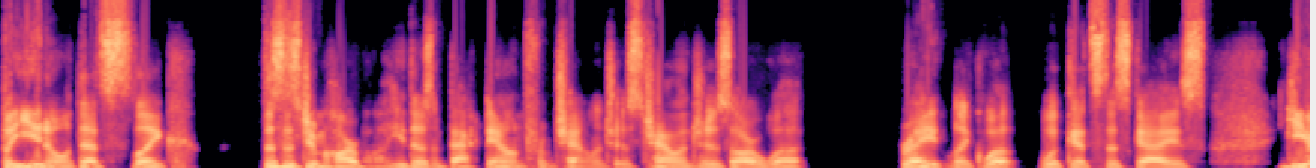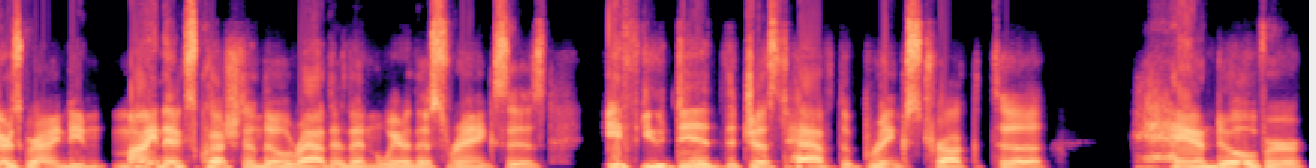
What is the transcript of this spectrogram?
but you know, that's like this is Jim Harbaugh. He doesn't back down from challenges. Challenges are what right? Like what what gets this guy's gears grinding. My next question though, rather than where this ranks, is if you did just have the Brinks truck to hand over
